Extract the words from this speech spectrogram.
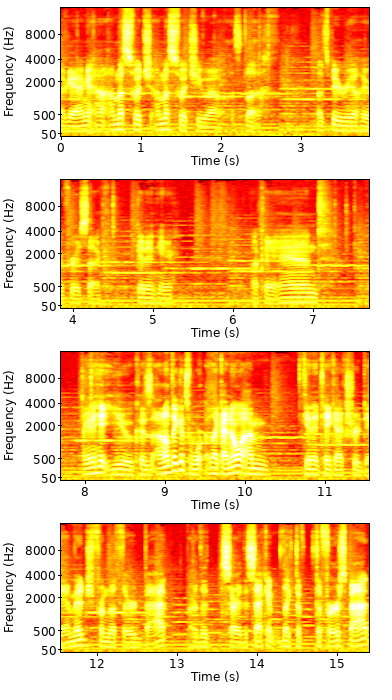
okay, I'm gonna, I'm gonna switch. I'm gonna switch you out. Let's let, let's be real here for a sec. Get in here. Okay, and I'm gonna hit you because I don't think it's like I know I'm gonna take extra damage from the third bat or the sorry the second like the the first bat,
